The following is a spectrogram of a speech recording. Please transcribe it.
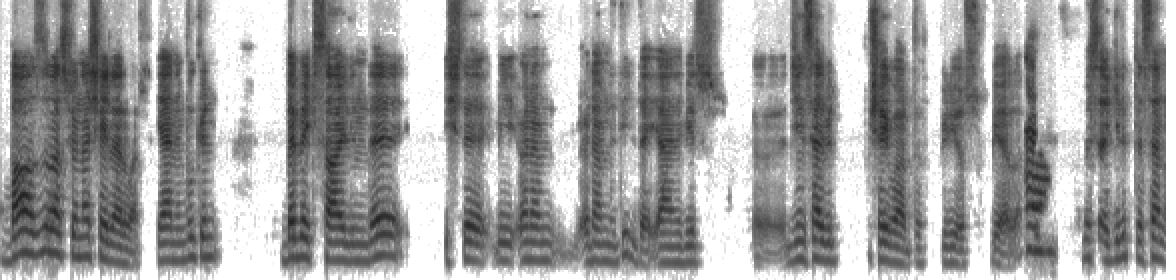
Bazı rasyonel şeyler var. Yani bugün Bebek sahilinde işte bir önemli önemli değil de yani bir e, cinsel bir şey vardı biliyorsun bir ara. Evet. Mesela gidip de sen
